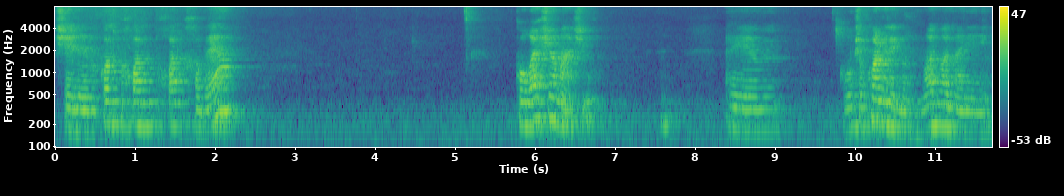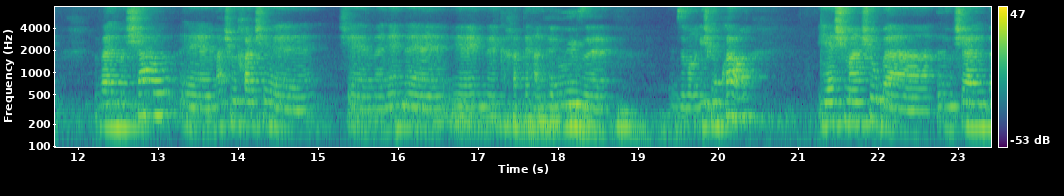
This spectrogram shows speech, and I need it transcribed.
שנאבקות פחות ופחות בחוויה, קורה שם משהו. אמ, קורים שם כל מיני דברים מאוד מאוד מעניינים. אבל למשל, אה, משהו אחד ש... שמעניין אה, אם ככה תהנהנו אם זה, אם זה מרגיש מוכר, יש משהו ב... למשל ב...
